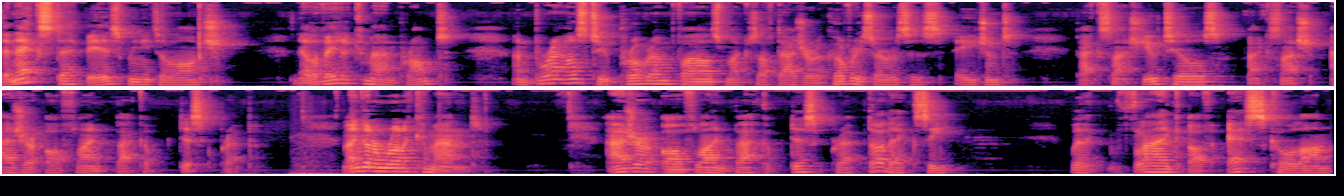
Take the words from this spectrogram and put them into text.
The next step is we need to launch an elevated command prompt and browse to Program Files, Microsoft Azure Recovery Services, Agent, backslash utils, backslash Azure Offline Backup Disk Prep. And I'm going to run a command, Azure Offline Backup Disk Prep.exe with a flag of S colon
